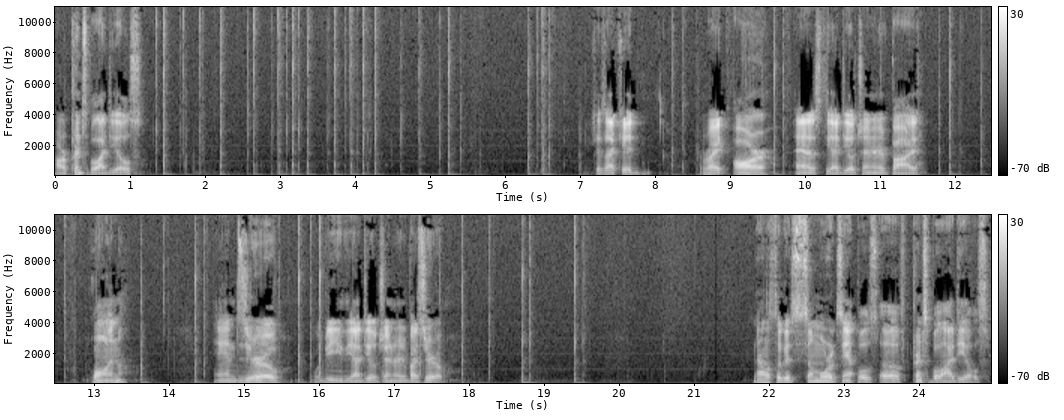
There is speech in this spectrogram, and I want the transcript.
are principal ideals. Because I could write R as the ideal generated by 1 and 0 would be the ideal generated by 0. Now let's look at some more examples of principal ideals.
